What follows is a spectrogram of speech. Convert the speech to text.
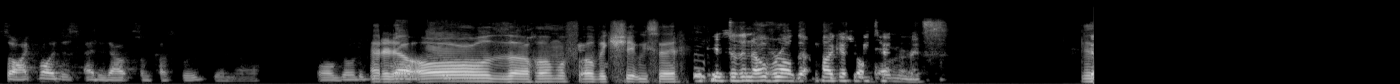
Download the MP3. So I could probably just edit out some cuss words and uh, we'll go to Edit out all the homophobic shit we said. Okay, so then overall, the podcast would be 10 minutes.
